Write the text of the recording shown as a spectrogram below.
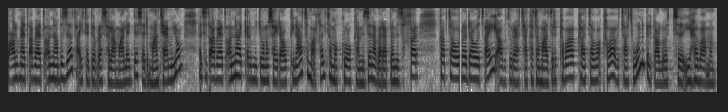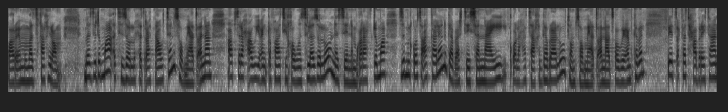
በዓል ሞያ ጣብያ ጥዕና ብዘት ኣይተገብረ ሰላማ ለገሰ ድማ እንታይ እቲ ጣብያ ጥዕና ቅድሚ ጆኖሳይዳዊ ኩናት ማእኸል ተመክሮ ከም ዝነበረ ብምዝኽኻር ካብታ ወረዳ ወፃኢ ኣብ ዙርያታ ከተማ ዝርከባ ከባብታት እውን ግልጋሎት ይህባ ምንባሩ እዮም መዘኻኺሮም። በዚ ድማ እቲ ዘሎ ሕፅረት ናውትን ሰብ ሞያ ጥዕናን ኣብ ስራሕ ዓብዪ ዕንቅፋት ይኸውን ስለ ዘሎ ነዚ ንምቕራፍ ድማ ዝምልከቶ ኣካልን ገበርቲ ሰናይ ቆላሕታ ክገብራሉ እቶም ሰብ ሞያ ጥዕና ፀዊዖም ክብል ቤት ፅሕፈት ሓበሬታን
